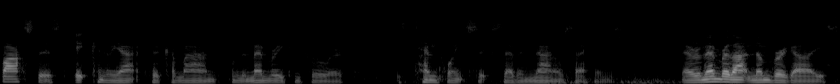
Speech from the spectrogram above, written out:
fastest it can react to a command from the memory controller is 10.67 nanoseconds. Now remember that number guys.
